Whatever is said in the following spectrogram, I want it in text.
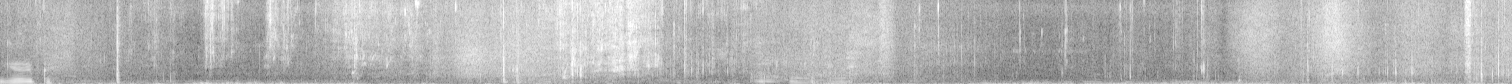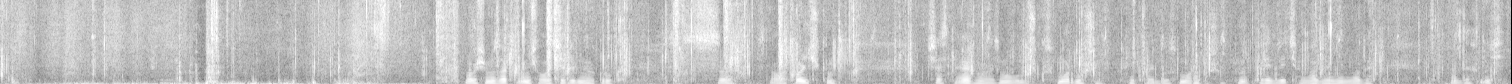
Фига рыбка. В общем, закончил очередной круг с колокольчиком. Сейчас, наверное, возьму удочку с мормышем и пойду с мормышем. Но перед этим надо немного отдохнуть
